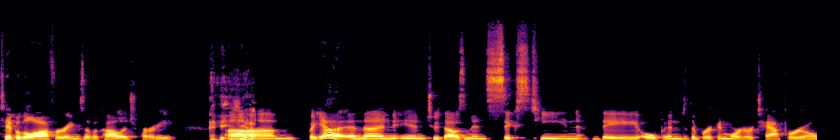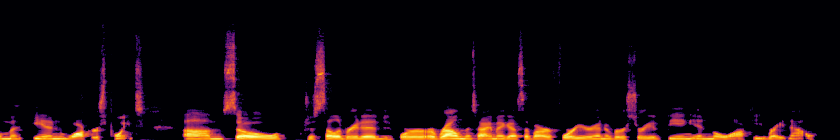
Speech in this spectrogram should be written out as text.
typical offerings of a college party. Um, but yeah, and then in 2016, they opened the brick and mortar tap room in Walker's Point. Um, so just celebrated, or around the time, I guess, of our four year anniversary of being in Milwaukee right now.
